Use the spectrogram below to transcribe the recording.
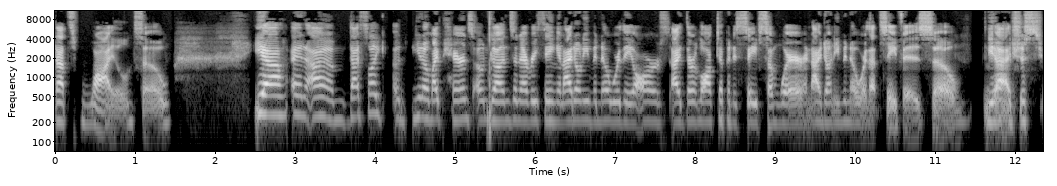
that's wild. So yeah, and um that's like uh, you know, my parents own guns and everything and I don't even know where they are. I, they're locked up in a safe somewhere and I don't even know where that safe is. So, yeah, it's just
